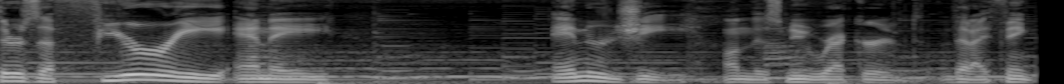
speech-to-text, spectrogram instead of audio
there's a fury and a energy on this new record that I think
